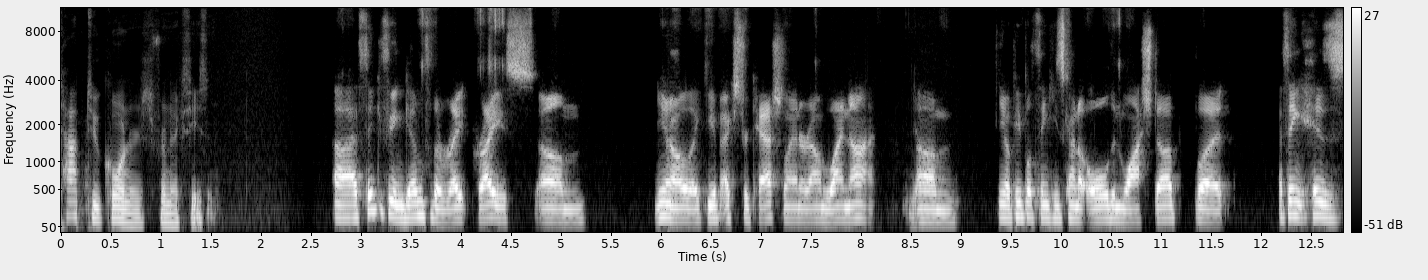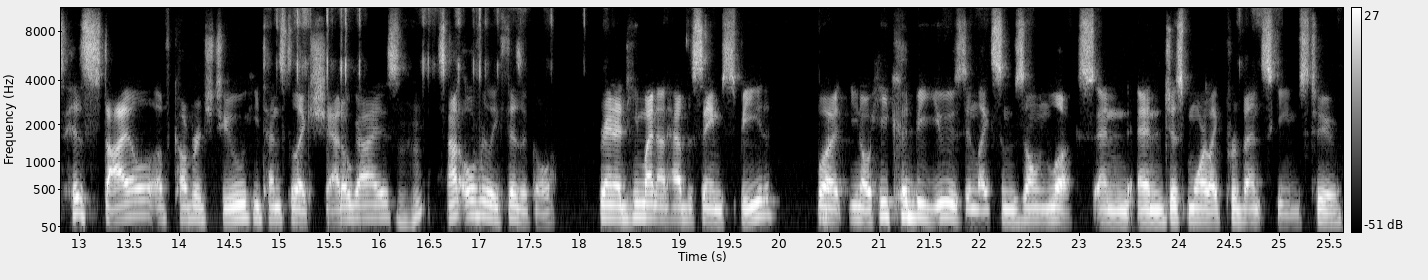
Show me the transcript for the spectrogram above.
top two corners for next season? Uh, I think if you can get him for the right price, um, you know, like you have extra cash lying around, why not? Um, you know, people think he's kind of old and washed up, but I think his his style of coverage too, he tends to like shadow guys. Mhm. It's not overly physical. Granted, he might not have the same speed, but you know, he could be used in like some zone looks and and just more like prevent schemes too.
